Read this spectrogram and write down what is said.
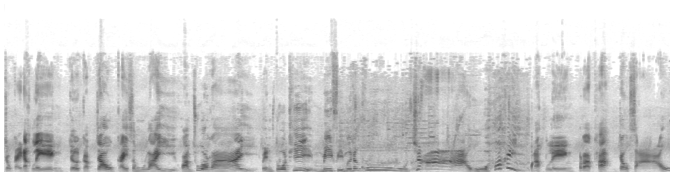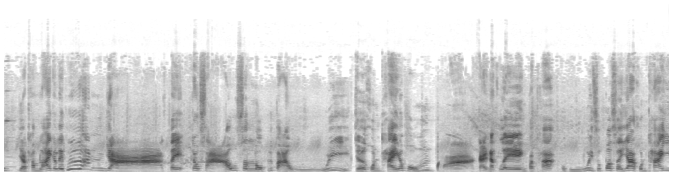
เจ้าไก่นักเลง เจอกับเจ้าไก่สมุไรความชั่วร้าย เป็นตัวที่มีฝีมือทั้งคู่จ้า โอ้ยนักเลงประทะเจ้าสาว อย่าทำร้ายกันเลยเพื่อน อย่า เตะเจ้าสาวสลบหรือเปล่าโอ้ยเจอคนไทยครับผมมาไก่นักเลงปะทะโอ้โหซุปเปอร์ไซย่าคนไทย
